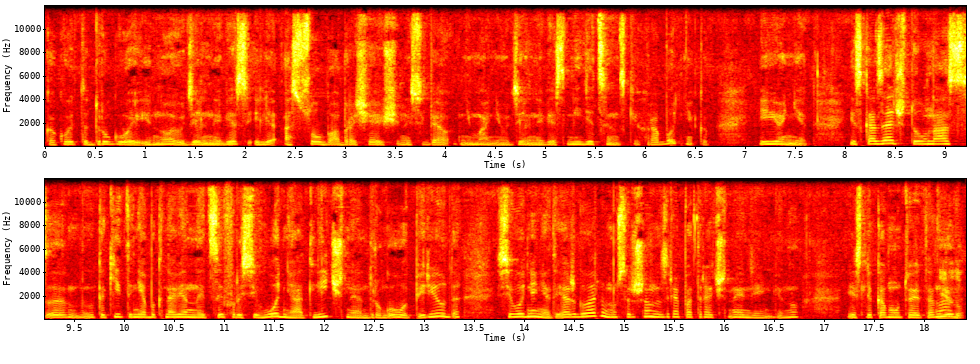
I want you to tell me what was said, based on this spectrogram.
какой-то другой иной удельный вес или особо обращающий на себя внимание удельный вес медицинских работников, ее нет. И сказать, что у нас э, какие-то необыкновенные цифры сегодня, отличные от другого периода, сегодня нет. Я же говорю, ну совершенно зря потраченные деньги. Ну, если кому-то это надо, дум-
